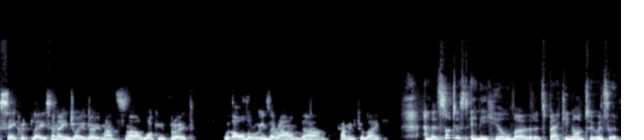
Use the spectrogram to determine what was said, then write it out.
sacred place and i enjoy very much uh, walking through it with all the ruins around uh, coming to life and it's not just any hill, though, that it's backing onto, is it?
